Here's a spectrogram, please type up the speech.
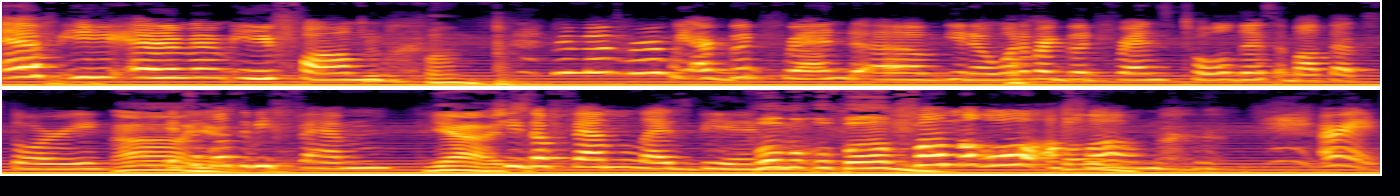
F-E-M-M-E, femme. Femme. Remember, we our good friend, uh, you know, one of our good friends told us about that story. Ah, it's yeah. supposed to be femme. Yeah, She's a femme lesbian. Femme ako, femme. Femme ako, a Femme. All right,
